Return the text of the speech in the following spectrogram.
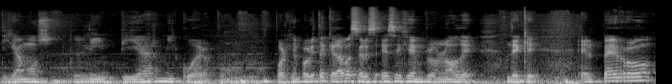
digamos, limpiar mi cuerpo, por ejemplo, ahorita quedaba ese ejemplo, ¿no? De, que el perro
